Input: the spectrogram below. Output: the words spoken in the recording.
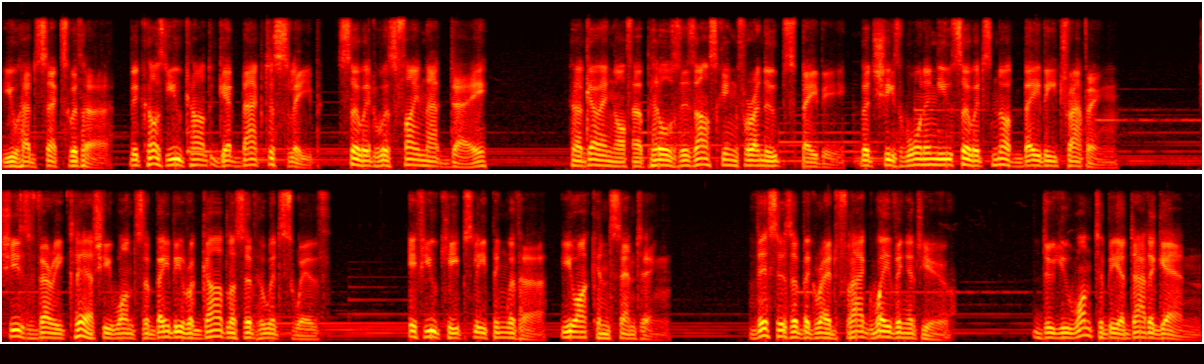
you had sex with her, because you can't get back to sleep, so it was fine that day. Her going off her pills is asking for an oops baby, but she's warning you so it's not baby trapping. She's very clear she wants a baby regardless of who it's with. If you keep sleeping with her, you are consenting. This is a big red flag waving at you. Do you want to be a dad again,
